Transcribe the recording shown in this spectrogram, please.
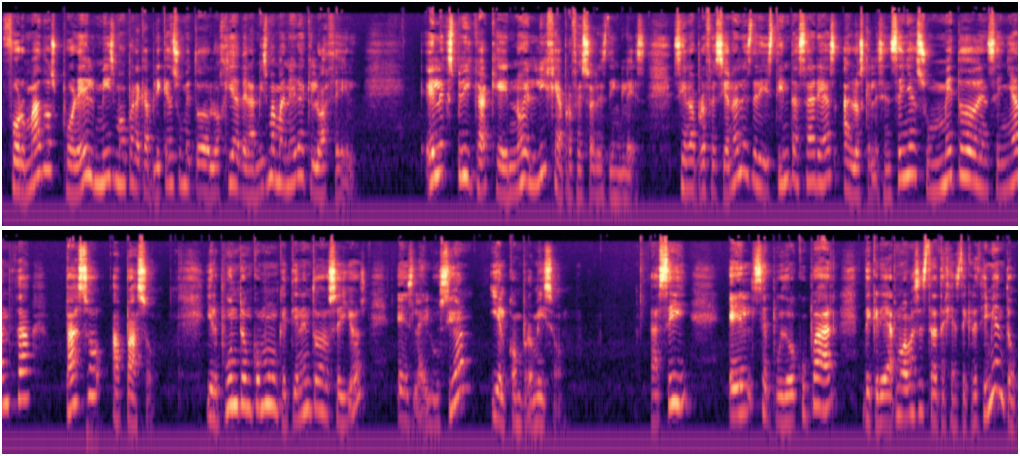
formados por él mismo para que apliquen su metodología de la misma manera que lo hace él. Él explica que no elige a profesores de inglés, sino a profesionales de distintas áreas a los que les enseña su método de enseñanza paso a paso. Y el punto en común que tienen todos ellos es la ilusión y el compromiso. Así, él se pudo ocupar de crear nuevas estrategias de crecimiento.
